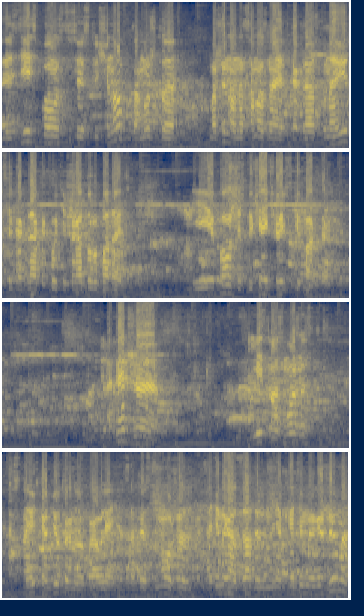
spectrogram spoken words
Э, здесь полностью все исключено, потому что машина она сама знает, когда остановиться, когда какую температуру подать. И полностью исключает человеческий фактор. Опять же, есть возможность установить компьютерное управление. Соответственно, мы уже один раз задали необходимые режимы,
